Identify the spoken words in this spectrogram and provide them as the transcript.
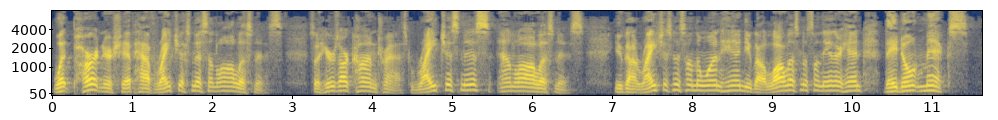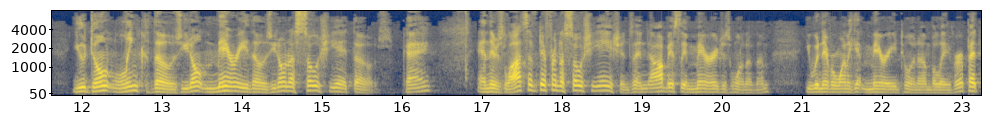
what partnership have righteousness and lawlessness? So here's our contrast righteousness and lawlessness. You've got righteousness on the one hand, you've got lawlessness on the other hand. They don't mix. You don't link those. You don't marry those. You don't associate those. Okay? And there's lots of different associations, and obviously marriage is one of them. You would never want to get married to an unbeliever. But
